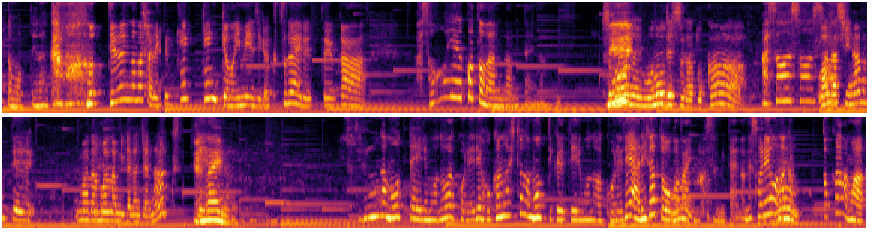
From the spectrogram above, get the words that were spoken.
ーと思ってなんかもう 自分の中でけ謙虚のイメージが覆るというかあそういうことなんだみたいなつまらないものですがとか、あそうそうそう。私なんてまだまだみたいなんじゃなくて。じゃないの。自分が持っているものはこれで他の人が持ってくれているものはこれでありがとうございますみたいな。でそれをなんか、うん。とか、まあ、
